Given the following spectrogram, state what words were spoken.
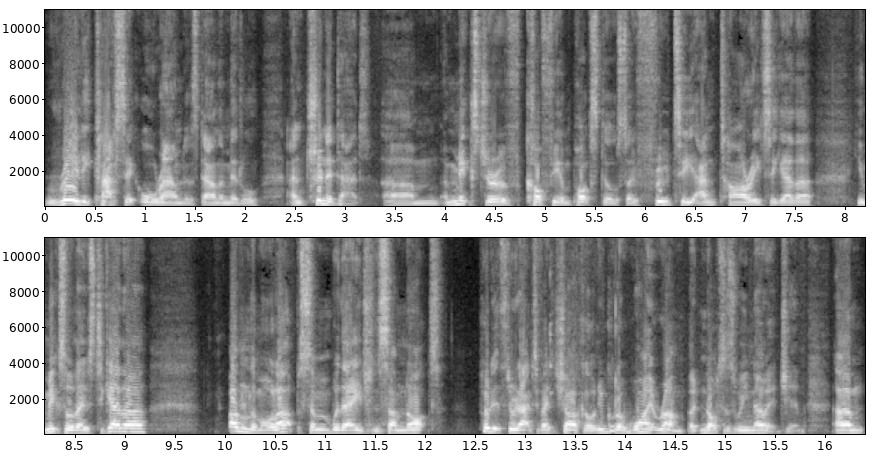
really classic all rounders down the middle. And Trinidad, um, a mixture of Coffey and pot still, so fruity and tarry together. You mix all those together, bundle them all up, some with age and some not. Put it through an activated charcoal, and you've got a white rum, but not as we know it, Jim. Um,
